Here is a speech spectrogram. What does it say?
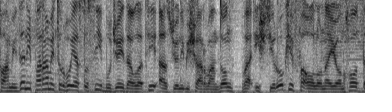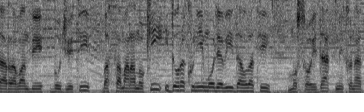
Фаҳмидани параметрҳои асосии буҷаи давлатӣ аз ҷониби шаҳрвандон ва иштироки фаъолонаи онҳо дар раванди буҷетӣ ба самаранокии идоракунии молиявии давлатӣ мусоидат мекунад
